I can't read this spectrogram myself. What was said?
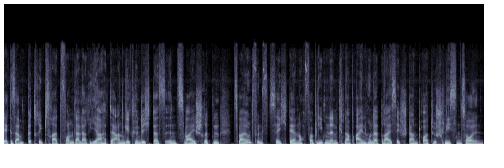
Der Gesamtbetriebsrat von Galeria hatte angekündigt, dass in zwei Schritten 52 der noch verbliebenen knapp 130 Standorte schließen sollen.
